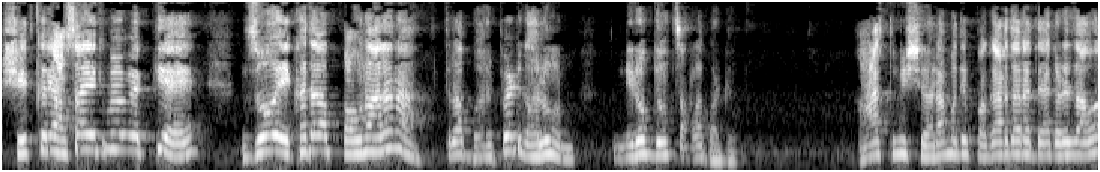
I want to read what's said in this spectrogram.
शेतकरी असा एकमेव व्यक्ती आहे जो एखादा पाहुणा आला ना त्याला भरपेट घालून निरोप देऊन चांगला पाठवतो. आज तुम्ही शहरामध्ये पगारदार आहे त्याकडे जावा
